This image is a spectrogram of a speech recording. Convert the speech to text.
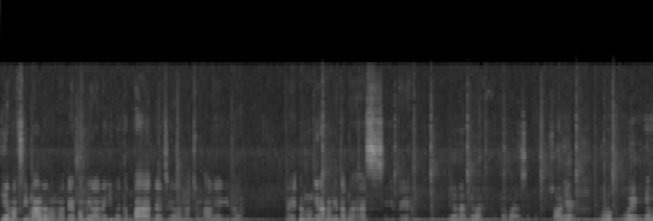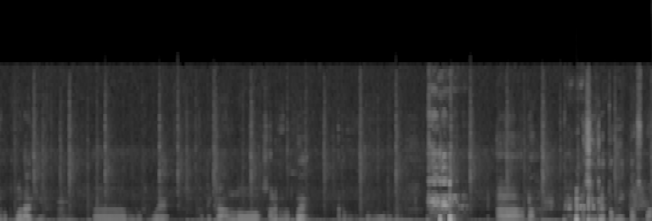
ya maksimal dalam artian pemilihannya juga tepat dan segala macam halnya gitu. Nah itu mungkin akan kita bahas gitu ya. ya nantilah kita bahas itu soalnya Oke. menurut gue ini menurut gue lagi ya Hmm. Eh, menurut gue ketika lo soalnya menurut gue aduh menurut gue mulu tuh Eh, apa passing grade tuh mitos pak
